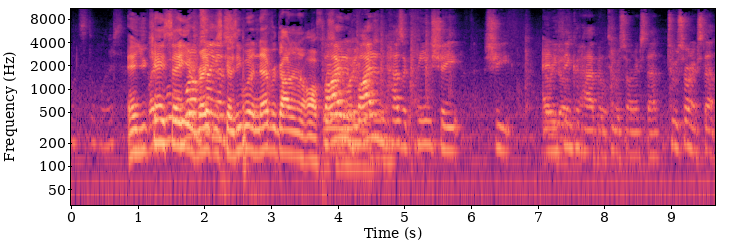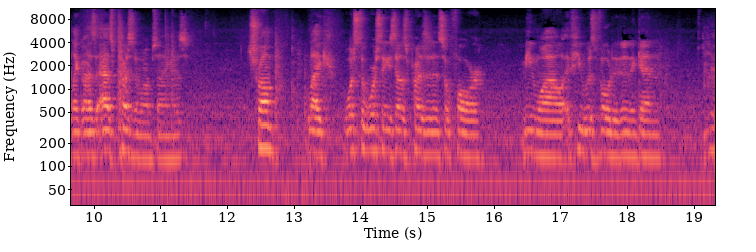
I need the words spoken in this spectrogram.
What's the worst? And you Like, can't what- say he's what a I'm saying rapist is- because he would have never gotten in office. Biden Biden has a clean sheet. Sheet. No, he Anything could happen to a certain extent. To a certain extent, like as as president, what I'm saying is, Trump, like, what's the worst thing he's done as president so far? Meanwhile, if he was voted in again, Yeah.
